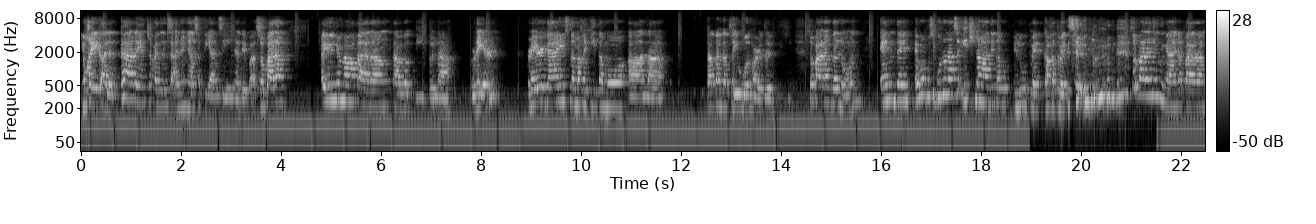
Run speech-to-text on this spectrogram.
Yung kay Kalad Karen, tsaka dun sa ano niya, sa fiancé niya, di ba? So parang, ayun yung mga parang tawag dito na rare. Rare guys na makikita mo ah, na tatanggap sa'yo wholeheartedly. So parang ganun. And then, ewan ko siguro nasa age na nga din ako, ilu, 20, kaka 27 ko so parang yun nga, na parang,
